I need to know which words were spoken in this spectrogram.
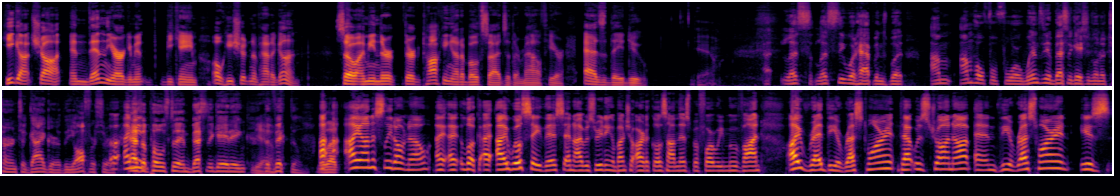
He got shot, and then the argument became, "Oh, he shouldn't have had a gun." So, I mean, they're they're talking out of both sides of their mouth here, as they do. Yeah. Uh, let's let's see what happens, but I'm I'm hopeful for when's the investigation going to turn to Guyger, the officer, Uh, as mean- opposed to investigating Yeah. the victim. Well, I, I honestly don't know. I, I look. I, I will say this, and I was reading a bunch of articles on this before we move on. I read the arrest warrant that was drawn up, and the arrest warrant is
